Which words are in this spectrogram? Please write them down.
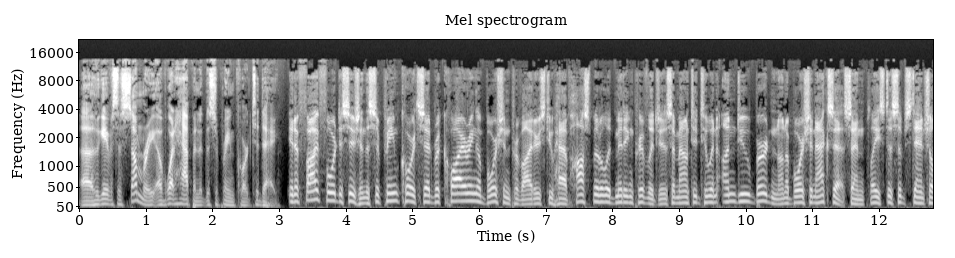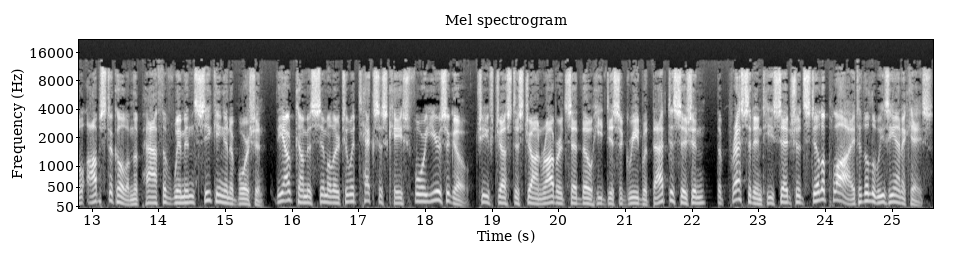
uh, who gave us a summary of what happened at the Supreme Court today. In a 5 4 decision, the Supreme Court said requiring abortion providers to have hospital admitting privileges amounted to an undue burden on abortion access and placed a substantial obstacle on the path of women seeking an abortion. The outcome is similar to a Texas case four years ago. Chief Justice John Roberts said, though he disagreed with that decision, the precedent, he said, should still apply to the Louisiana case.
